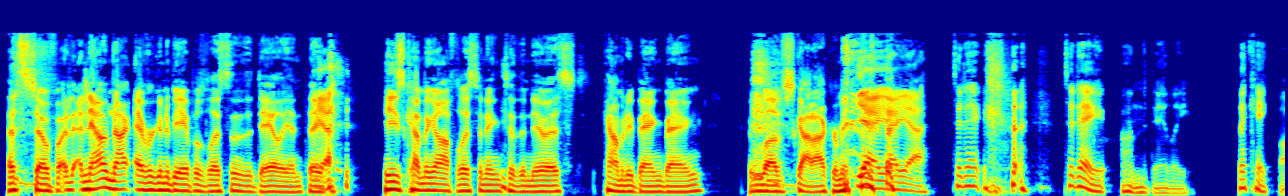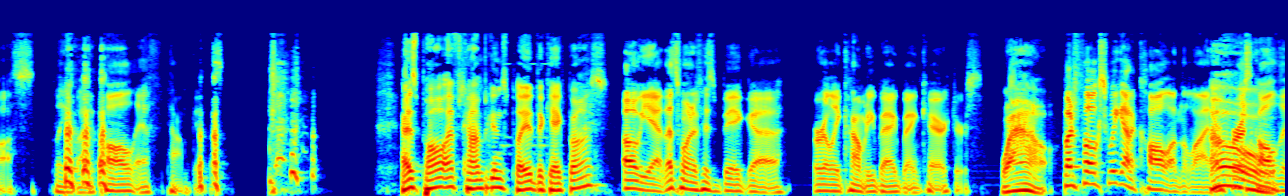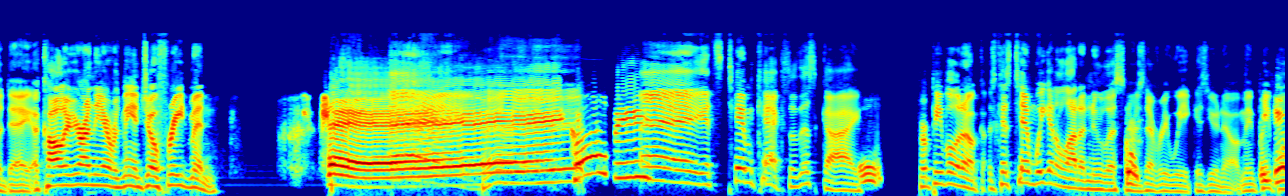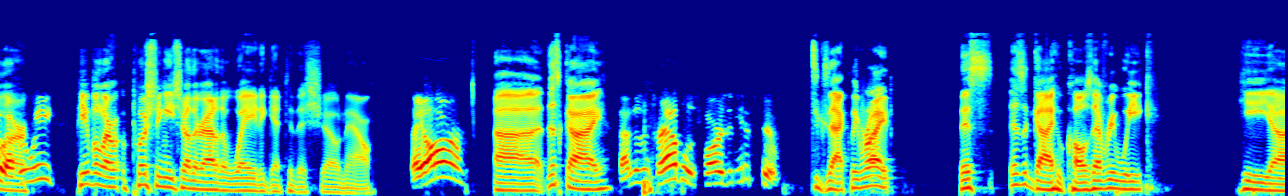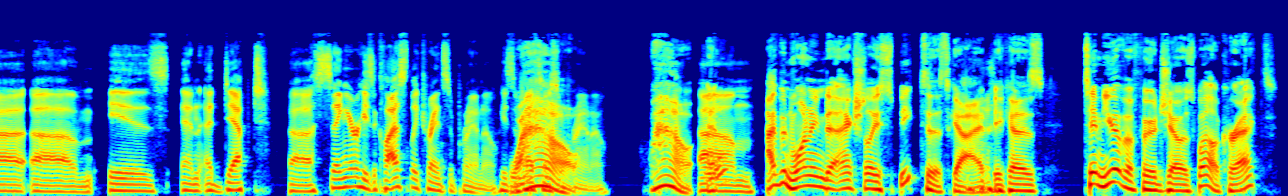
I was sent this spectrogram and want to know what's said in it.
that's so fun and now i'm not ever going to be able to listen to the daily and think Yeah. he's coming off listening to the newest comedy bang bang love scott aukerman yeah, yeah, yeah. Today, today on the Daily, the Cake Boss, played by Paul F. Tompkins. has paul f tompkins played the cake boss Oh yeah, that's one of his big uh, early comedy Bang Bang characters. Wow But folks, we got a call on the line. Our first Oh. call of the day. A caller, you're on the air with me and Joe Friedman. Hey, Colby. Hey, it's Tim Keck. So this guy, Oh. for people to know, because Tim, we get a lot of new listeners every week, as you know. I mean, We people do are every week. people are pushing each other out of the way to get to this show now. They are. Uh, this guy, Time doesn't travel as far as it used to. it's exactly right. This is a guy who calls every week. He uh, um, is an adept uh, singer. He's a classically trained soprano. He's a Wow. mezzo soprano. Wow. And Um, I've been wanting to actually speak to this guy because Tim, you have a food show as well, correct?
